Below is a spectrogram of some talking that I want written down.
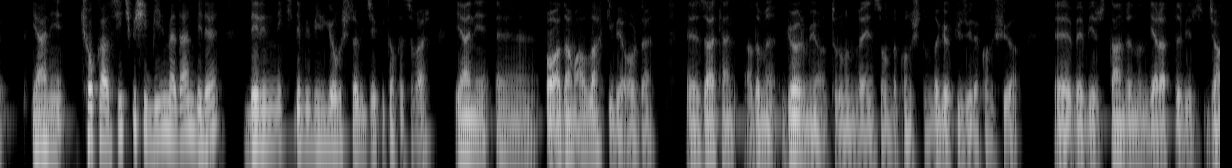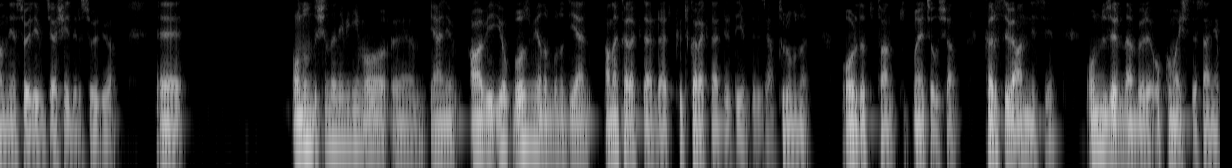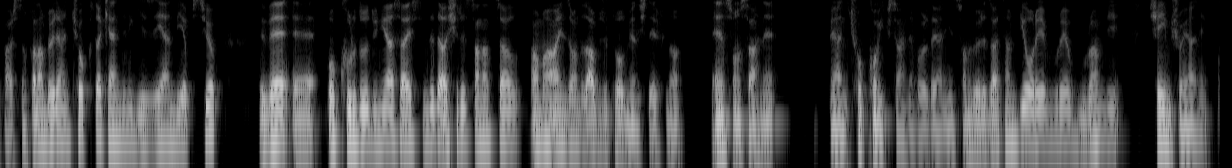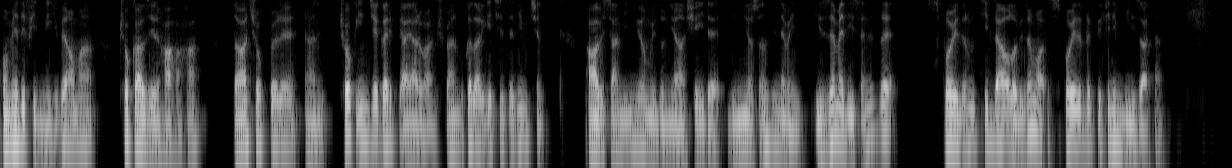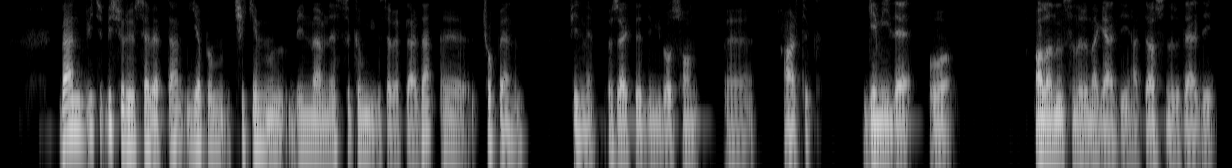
yani çok az hiçbir şey bilmeden bile derinlikli bir bilgi oluşturabilecek bir kafası var. Yani e, o adam Allah gibi orada. E, zaten adamı görmüyor Truman ve en sonunda konuştuğunda gökyüzüyle konuşuyor. E, ve bir tanrının yarattığı bir canlıya söyleyebileceği şeyleri söylüyor. E, onun dışında ne bileyim o e, yani abi yok bozmayalım bunu diyen ana karakterler, kötü karakterler diyebiliriz yani Truman'ı orada tutan, tutmaya çalışan karısı ve annesi. Onun üzerinden böyle okuma istesen yaparsın falan. Böyle hani çok da kendini gizleyen bir yapısı yok. Ve e, o kurduğu dünya sayesinde de aşırı sanatsal ama aynı zamanda da absürt olmayan işte herifin o en son sahne yani çok komik bir sahne bu arada yani insanı böyle zaten bir oraya bir buraya vuran bir şeymiş o yani. Komedi filmi gibi ama çok az yeri ha ha ha. Daha çok böyle yani çok ince garip bir ayar varmış. Ben bu kadar geç izlediğim için abi sen bilmiyor muydun ya şeyi de dinliyorsanız dinlemeyin. İzlemediyseniz de spoiler'ın tilla olabilir ama spoiler'lık bir film değil zaten. Ben bir, bir sürü sebepten yapım, çekim, bilmem ne, sıkım gibi sebeplerden e, çok beğendim filmi. Özellikle dediğim gibi o son e, artık gemiyle o alanın sınırına geldiği hatta sınırı deldiği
